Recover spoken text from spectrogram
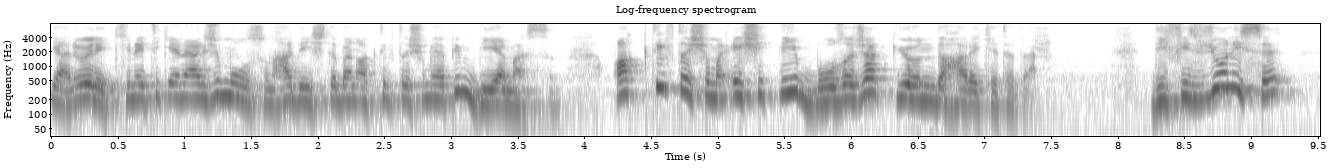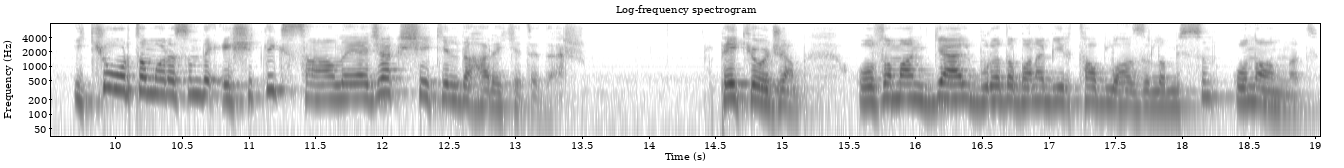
Yani öyle kinetik enerji mi olsun hadi işte ben aktif taşıma yapayım diyemezsin. Aktif taşıma eşitliği bozacak yönde hareket eder. Difüzyon ise iki ortam arasında eşitlik sağlayacak şekilde hareket eder. Peki hocam o zaman gel burada bana bir tablo hazırlamışsın onu anlat.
